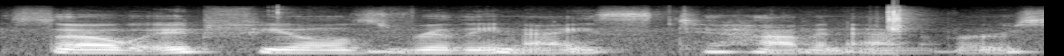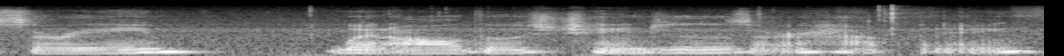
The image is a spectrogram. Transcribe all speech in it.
So it feels really nice to have an anniversary when all those changes are happening.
